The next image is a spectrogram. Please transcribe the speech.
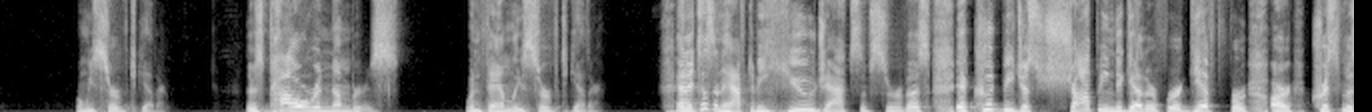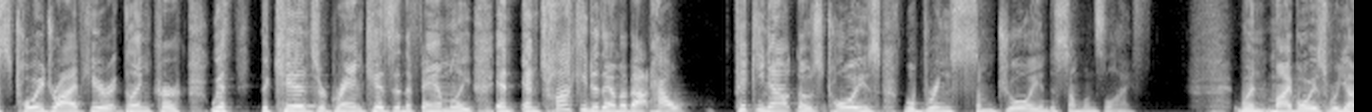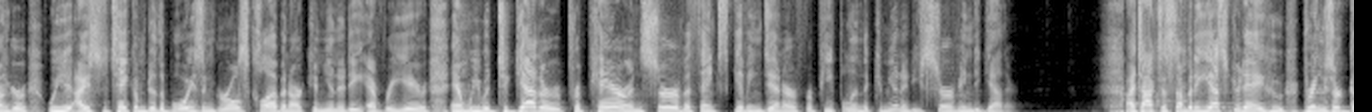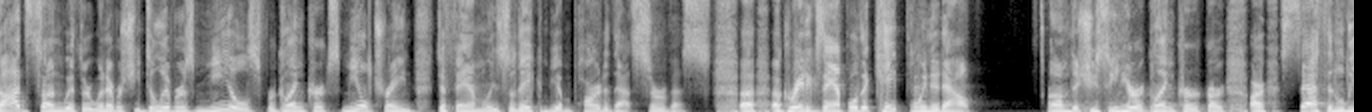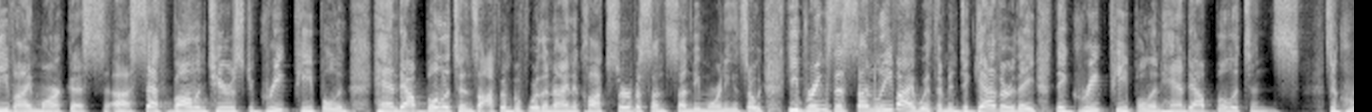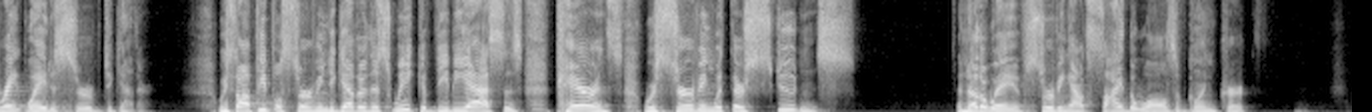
When we serve together. There's power in numbers when families serve together. And it doesn't have to be huge acts of service. It could be just shopping together for a gift for our Christmas toy drive here at Glenkirk with the kids or grandkids in the family and, and talking to them about how picking out those toys will bring some joy into someone's life. When my boys were younger, we I used to take them to the Boys and Girls Club in our community every year, and we would together prepare and serve a Thanksgiving dinner for people in the community, serving together. I talked to somebody yesterday who brings her godson with her whenever she delivers meals for Glenkirk's meal train to families so they can be a part of that service. Uh, a great example that Kate pointed out um, that she's seen here at Glenkirk are, are Seth and Levi Marcus. Uh, Seth volunteers to greet people and hand out bulletins often before the nine o'clock service on Sunday morning. And so he brings his son Levi with him, and together they, they greet people and hand out bulletins. It's a great way to serve together. We saw people serving together this week at VBS as parents were serving with their students. Another way of serving outside the walls of Glenkirk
